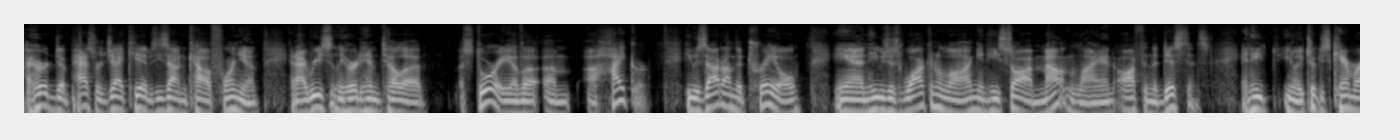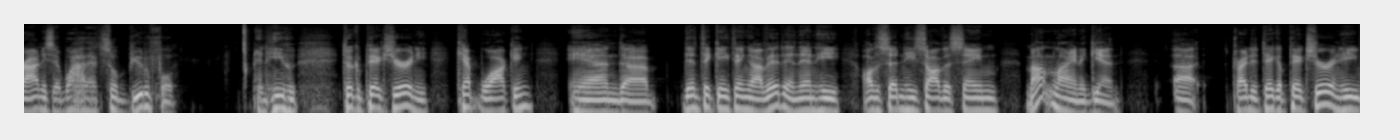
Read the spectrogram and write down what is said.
I heard uh, Pastor Jack Hibbs. He's out in California, and I recently heard him tell a a story of a, um, a hiker. He was out on the trail and he was just walking along and he saw a mountain lion off in the distance. And he, you know, he took his camera out and he said, "Wow, that's so beautiful." And he took a picture and he kept walking and uh, didn't think anything of it. And then he, all of a sudden, he saw the same mountain lion again. Uh, tried to take a picture and he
